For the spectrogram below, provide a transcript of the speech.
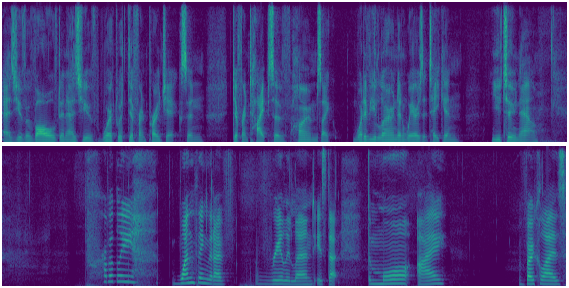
as you've evolved and as you've worked with different projects and different types of homes, like, what have you learned and where has it taken you to now? Probably one thing that I've really learned is that the more I vocalize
